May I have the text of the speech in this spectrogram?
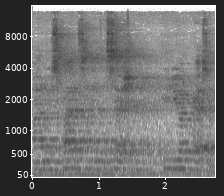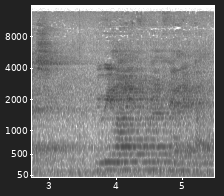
on whose constant intercession in your presence we rely for unfailing help.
